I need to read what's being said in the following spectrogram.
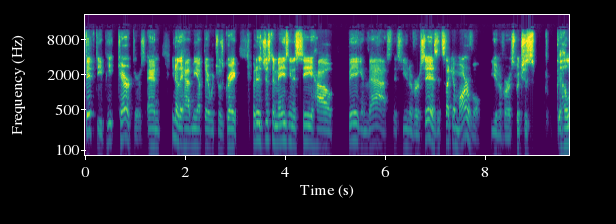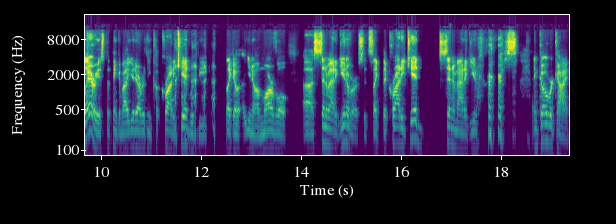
50 p- characters and you know they had me up there which was great but it's just amazing to see how big and vast this universe is. It's like a marvel universe which is hilarious to think about. You'd ever think karate kid would be like a you know a marvel uh, cinematic universe. It's like the karate kid cinematic universe and Cobra Kai.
